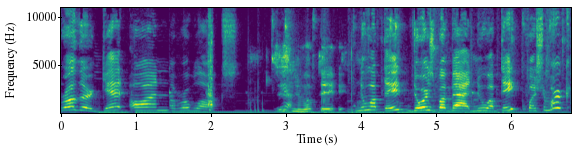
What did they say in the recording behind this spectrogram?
brother, get on uh, Roblox. Is this Yeah. new update? New update. Doors but bad. New update. Question mark.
